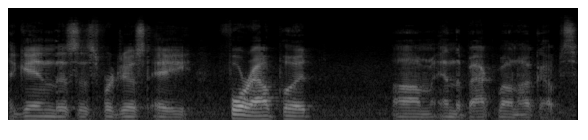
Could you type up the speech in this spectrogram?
Again this is for just a four output um, and the backbone hookups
